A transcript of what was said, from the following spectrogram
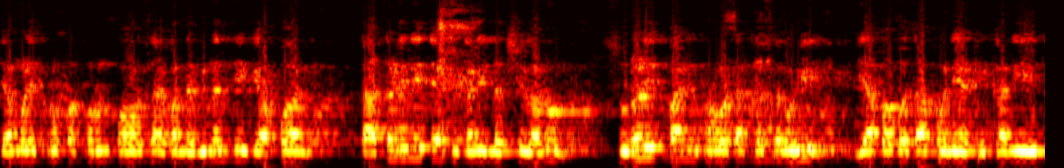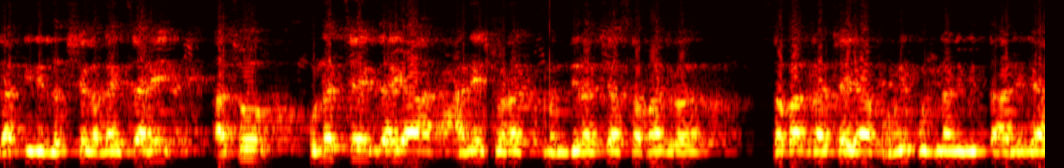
त्यामुळे कृपा करून पवार साहेबांना विनंती आहे की आपण तातडीने त्या ठिकाणी लक्ष घालून सुरळीत पाणी पुरवठा कसा होईल याबाबत आपण या ठिकाणी जातीने लक्ष घालायचं आहे. असो पुनश्च एकदा या अनेश्वरा मंदिराच्या सभागृह सभागृहाच्या या भूमिपूजनानिमित्त आलेल्या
